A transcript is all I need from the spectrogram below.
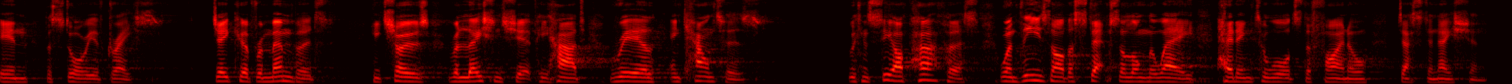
in the story of grace. Jacob remembered he chose relationship, he had real encounters. We can see our purpose when these are the steps along the way heading towards the final destination.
